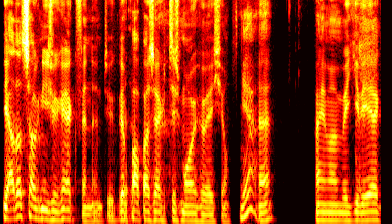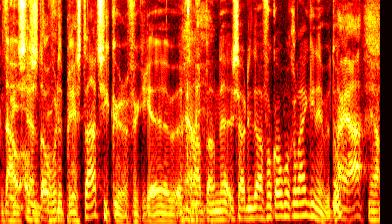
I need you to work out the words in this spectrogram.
Ja, dat zou ik niet zo gek vinden natuurlijk. De papa zegt, het is mooi geweest, joh. Ja. Ga je maar een beetje werken Nou, voor je als het over de prestatiecurve eh, gaat, dan eh, zou hij daar volkomen gelijk in hebben, toch? Nou ja. Ja.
